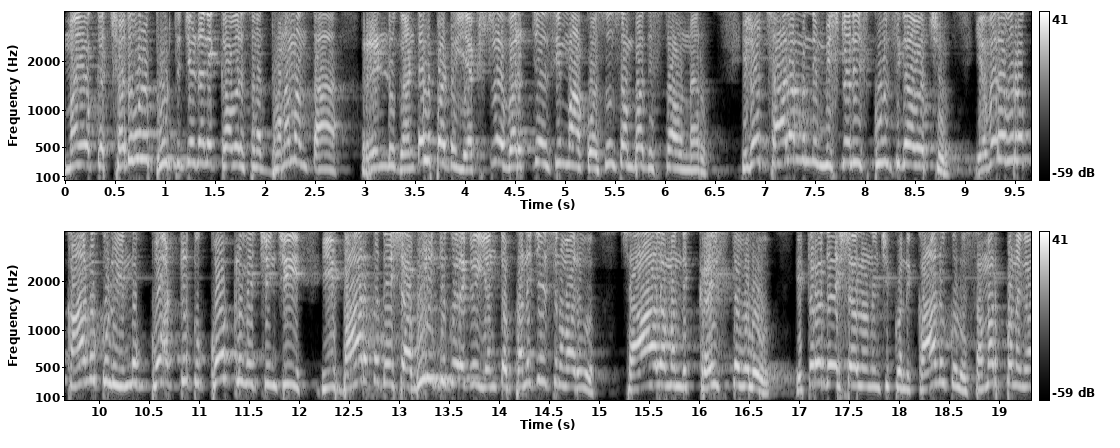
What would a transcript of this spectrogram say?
మా యొక్క చదువును పూర్తి చేయడానికి కావలసిన ధనమంతా రెండు గంటల పాటు ఎక్స్ట్రా వర్క్ చేసి మా కోసం సంపాదిస్తా ఉన్నారు. ఈరోజు చాలా మంది మిషనరీ స్కూల్స్ కావచ్చు ఎవరెవరో కానుకలు ఎన్నో కోట్లకు కోట్లు వెచ్చించి ఈ భారతదేశ అభివృద్ధి కొరకు ఎంతో పనిచేసిన వారు చాలా మంది క్రైస్తవులు ఇతర దేశాల నుంచి కొన్ని కానుకలు సమర్పణగా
